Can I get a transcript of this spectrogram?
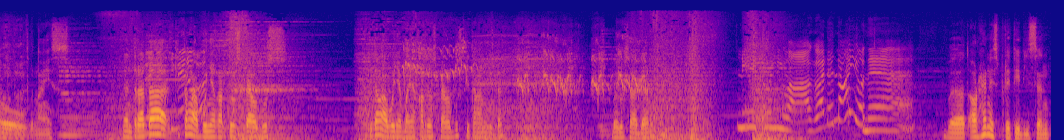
Oh, nice. Dan ternyata kita nggak punya kartu spell boost. Kita nggak punya banyak kartu spell boost di tangan kita. Baru sadar. But our hand is pretty decent.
